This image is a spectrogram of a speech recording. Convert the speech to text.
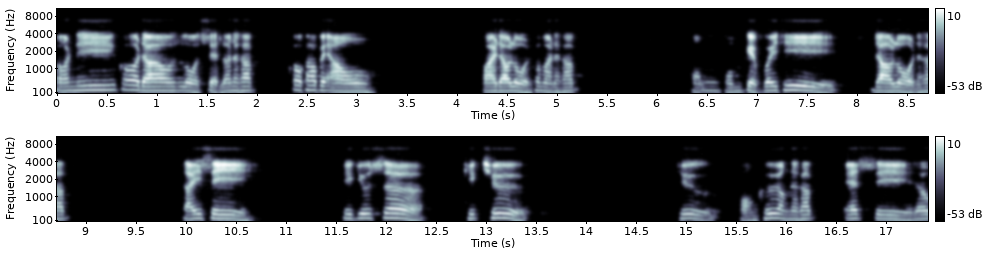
ตอนนี้ก็ดาวน์โหลดเสร็จแล้วนะครับ ก็เข้าไปเอาไฟล์ดาวน์โหลดเข้ามานะครับ ผมผมเก็บไว้ที่ดาวน์โหลดนะครับไลซีคลิกยูเซอร์คลิกชื่อ ชื่อของเครื่องนะครับ sc แล้ว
